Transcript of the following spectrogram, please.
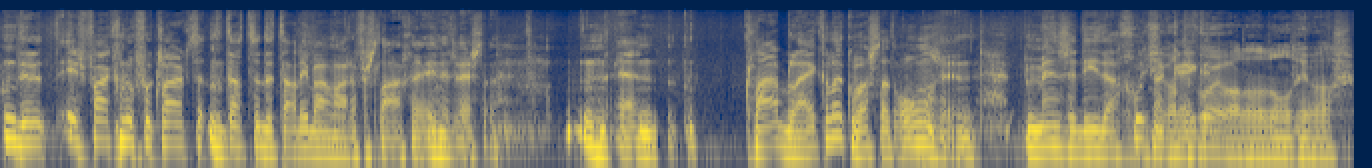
Er is vaak genoeg verklaard dat de Taliban waren verslagen in het Westen. En klaarblijkelijk was dat onzin. Mensen die daar goed Wist naar keken. tevoren wel dat het onzin was?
